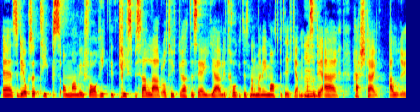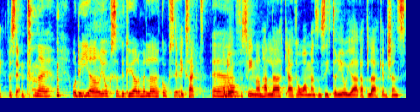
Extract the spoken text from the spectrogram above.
Eh, så det är också ett tips om man vill få riktigt krispig sallad och tycker att det ser jävligt tråkigt ut när man är i matbutiken. Alltså det är hashtag aldrig för sent. Nej. Och det gör ju också, du kan göra det med lök också. Exakt. Och då försvinner den här lökaromen som sitter i och gör att löken känns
